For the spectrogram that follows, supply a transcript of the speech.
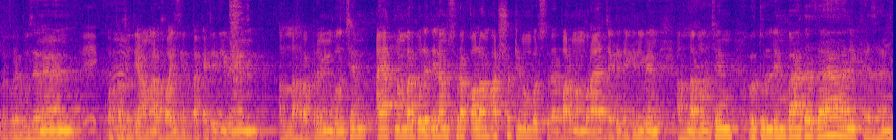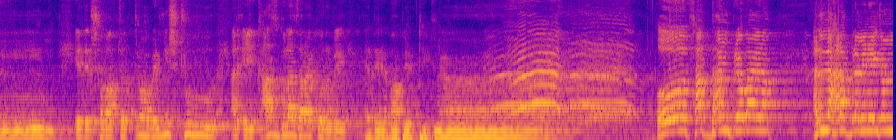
ভালো করে বুঝে নেন। কথা যদি আমার হয়, জিব্বা কেটে দিবেন। আল্লাহ রাব্বুল বলছেন, আয়াত নাম্বার বলে দিলাম, সূরা কলম 68 নম্বর, সূরার 12 নম্বর আয়াত যাকে দেখে নেবেন। আল্লাহ বলছেন বাদা যালিকা এদের স্বভাব চরিত্র হবে নিষ্ঠুর, আর এই কাজগুলা যারা করবে, এদের বাপের ঠিক না। ও সাবধান প্রিয় ভাইরা আল্লাহ রাব্বুল আমিন এই জন্য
